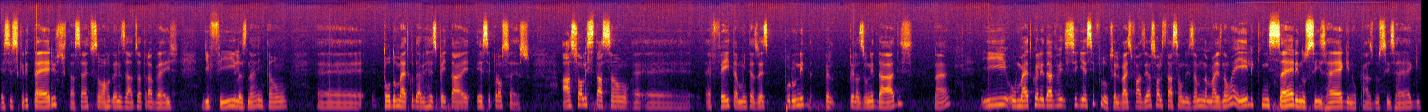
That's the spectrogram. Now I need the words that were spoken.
esses critérios, tá certo? São organizados através de filas, né? Então, é, todo médico deve respeitar esse processo. A solicitação é, é, é feita muitas vezes por pelas unidades, né? E o médico ele deve seguir esse fluxo. Ele vai fazer a solicitação do exame, mas não é ele que insere no CISREG, no caso do CISREG,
